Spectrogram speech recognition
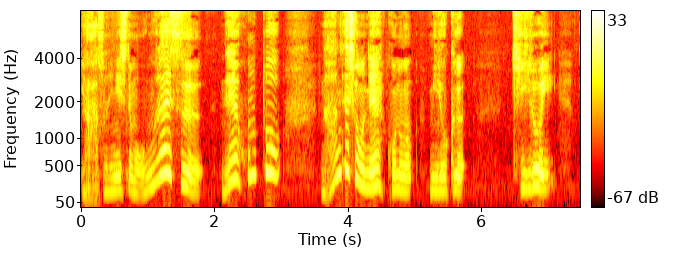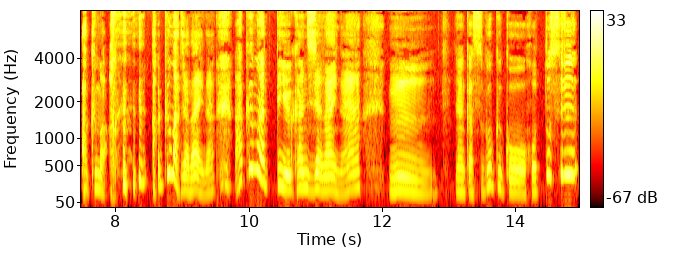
いやー、それにしてもオムライス、ね、本当なんでしょうね、この魅力。黄色い悪魔。悪魔じゃないな。悪魔っていう感じじゃないな。うん。なんかすごくこう、ほっとする、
